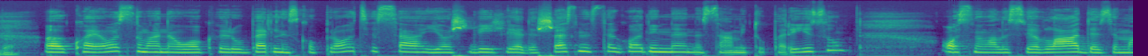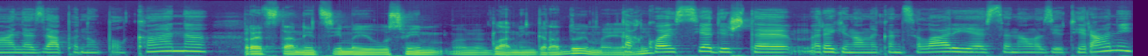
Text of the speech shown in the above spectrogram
da. E, koja je osnovana u okviru berlinskog procesa još 2016. godine na samitu u Parizu. Osnovali su je vlade zemalja Zapadnog Balkana. Predstavnici imaju u svim e, glavnim gradovima, je Tako je, sjedište regionalne kancelarije se nalazi u Tirani,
